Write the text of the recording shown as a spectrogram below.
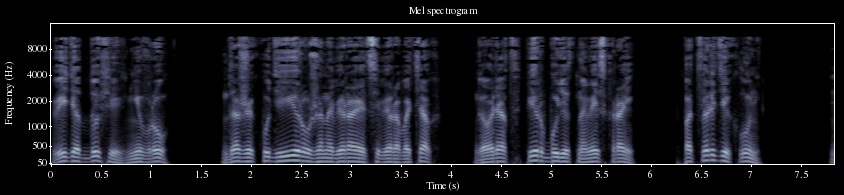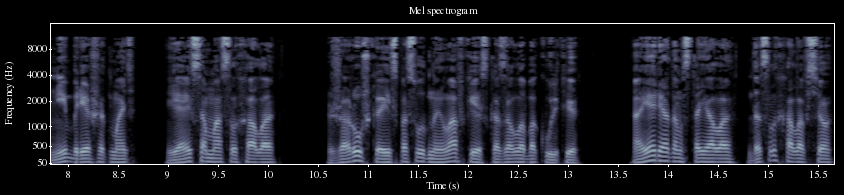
Видят духи, не вру. Даже Кудиир уже набирает себе работяг. Говорят, пир будет на весь край. Подтверди, Клунь. Не брешет мать. Я и сама слыхала. Жарушка из посудной лавки сказала бакульке. А я рядом стояла, да все.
